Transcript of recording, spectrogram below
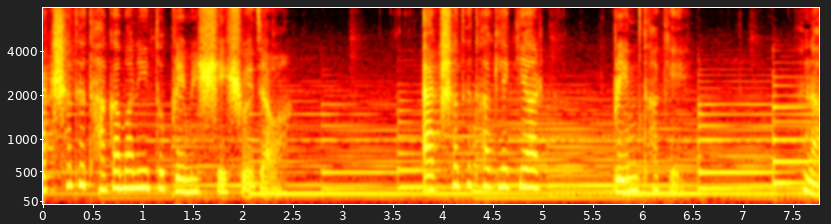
একসাথে থাকা মানেই তো প্রেমের শেষ হয়ে যাওয়া। একসাথে থাকলে কি আর প্রেম থাকে? না।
